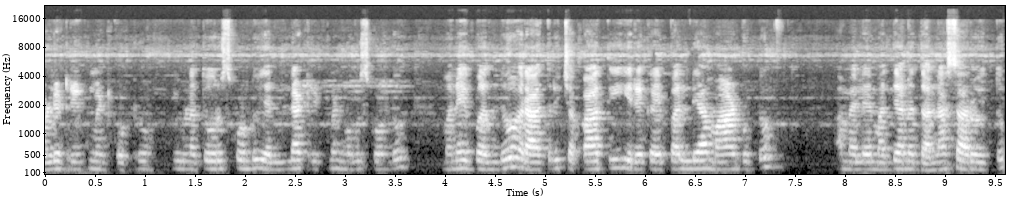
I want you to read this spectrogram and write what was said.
ಒಳ್ಳೆ ಟ್ರೀಟ್ಮೆಂಟ್ ಕೊಟ್ಟರು ಇವಳನ್ನ ತೋರಿಸ್ಕೊಂಡು ಎಲ್ಲ ಟ್ರೀಟ್ಮೆಂಟ್ ಮುಗಿಸ್ಕೊಂಡು ಮನೆಗೆ ಬಂದು ರಾತ್ರಿ ಚಪಾತಿ, ಹೀರೆಕಾಯಿ ಪಲ್ಯ ಮಾಡಿಬಿಟ್ಟು, ಆಮೇಲೆ ಮಧ್ಯಾಹ್ನದ ಅನ್ನ ಸಾರು ಇತ್ತು.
